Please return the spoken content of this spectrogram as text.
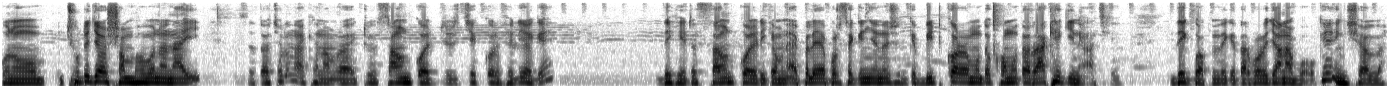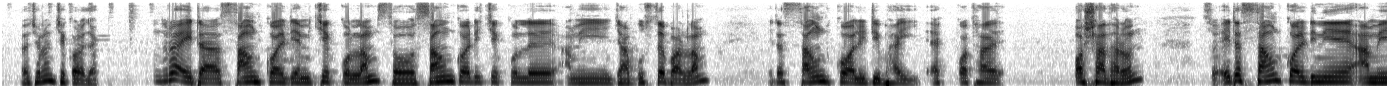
কোনো ছুটে যাওয়ার সম্ভাবনা নাই। তো চলুন, এখন আমরা একটু সাউন্ড কোয়ালিটি চেক করে ফেলি আগে। দেখি এটা সাউন্ড কোয়ালিটি কেমন অ্যাপেল এয়ারপর সেকেন্ড জেনারেশনকে বিট করার মতো ক্ষমতা রাখে কি না আজকে। দেখব আপনাদেরকে, তারপরে জানাব ওকে ইনশাল্লাহ তা চলুন চেক করা যাক। বন্ধুরা, এটা সাউন্ড কোয়ালিটি আমি চেক করলাম। সো সাউন্ড কোয়ালিটি চেক করলে আমি যা বুঝতে পারলাম, এটা সাউন্ড কোয়ালিটি ভাই, এক কথায় অসাধারণ। সো এটা সাউন্ড কোয়ালিটি নিয়ে আমি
